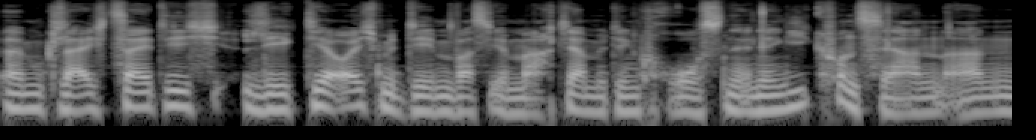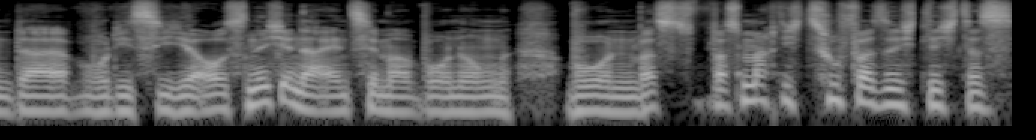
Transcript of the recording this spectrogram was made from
Ähm, gleichzeitig legt ihr euch mit dem, was ihr macht, ja mit den großen Energiekonzernen Konzernen an, da wo die CEOs nicht in der Einzimmerwohnung wohnen. Was, was macht dich zuversichtlich, dass,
